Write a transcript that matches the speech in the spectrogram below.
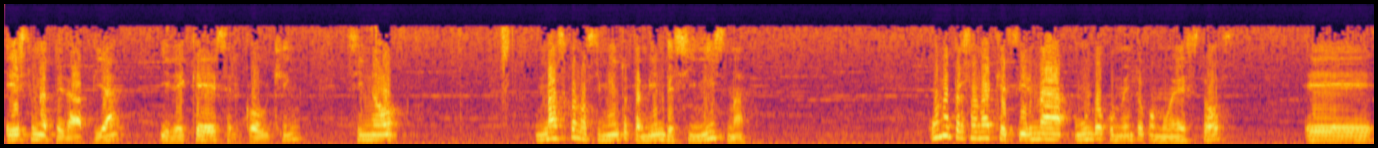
es una terapia y de qué es el coaching, sino más conocimiento también de sí misma. Una persona que firma un documento como estos, eh,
